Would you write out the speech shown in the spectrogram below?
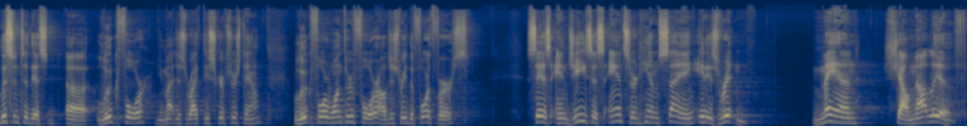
Listen to this uh, Luke 4. You might just write these scriptures down. Luke 4, 1 through 4. I'll just read the fourth verse. Says, And Jesus answered him, saying, It is written, Man shall not live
